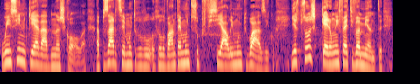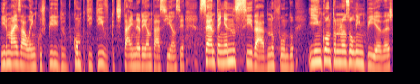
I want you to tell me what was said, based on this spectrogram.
o ensino que é dado na escola, apesar de ser muito relevante, é muito superficial e muito básico. E as pessoas que queiram efetivamente ir mais além com o espírito competitivo que está inerente à ciência, sentem a necessidade, no fundo, e encontram nas Olimpíadas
